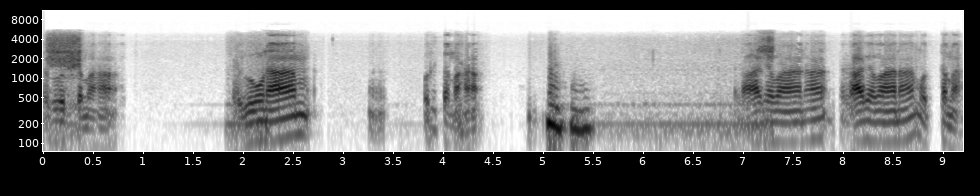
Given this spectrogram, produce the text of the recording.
रघुत्तमः रघूणाम् उत्तमः Mhm. राघवानाम् hmm. उत्तमः।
